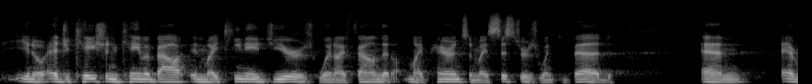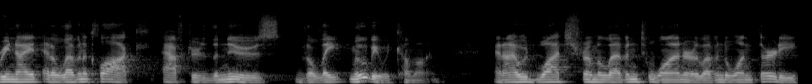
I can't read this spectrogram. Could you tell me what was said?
you know education came about in my teenage years when i found that my parents and my sisters went to bed and every night at 11 o'clock after the news the late movie would come on. And i would watch from 11 to 1 or 11 to 1.30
